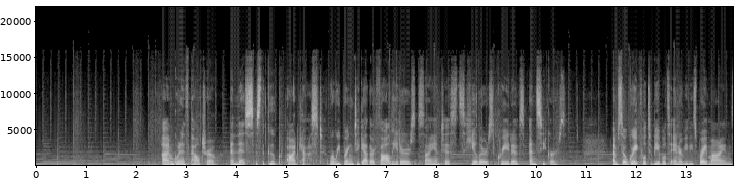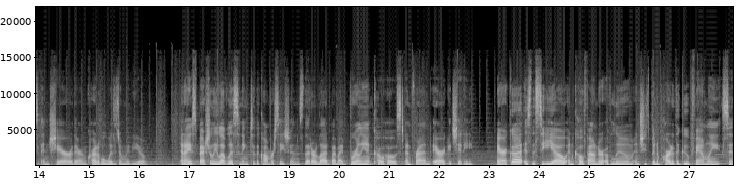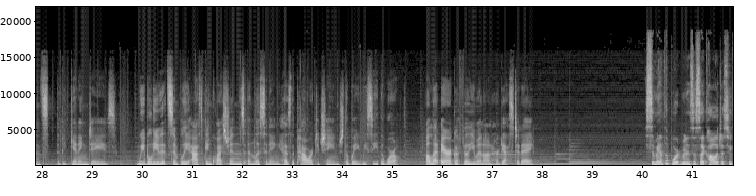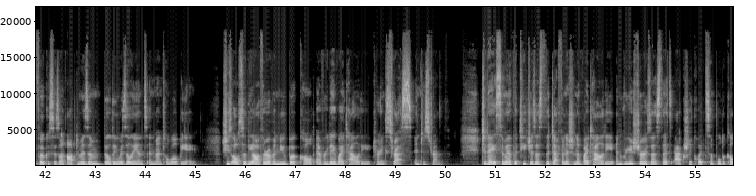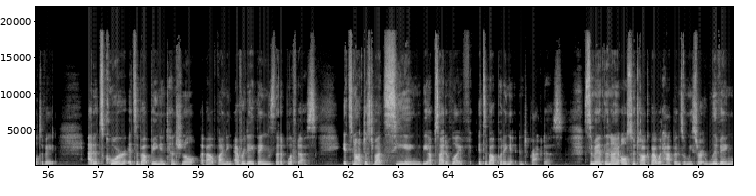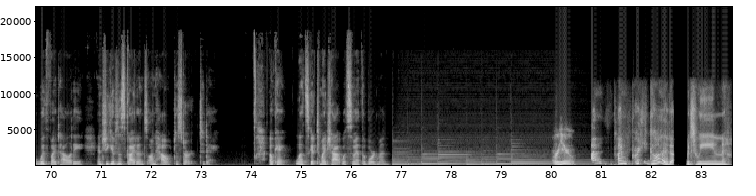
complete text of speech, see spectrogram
I'm Gwyneth Paltrow, and this is the Goop Podcast, where we bring together thought leaders, scientists, healers, creatives, and seekers. I'm so grateful to be able to interview these bright minds and share their incredible wisdom with you. And I especially love listening to the conversations that are led by my brilliant co host and friend, Erica Chidi. Erica is the CEO and co founder of Loom, and she's been a part of the Goop family since the beginning days. We believe that simply asking questions and listening has the power to change the way we see the world. I'll let Erica fill you in on her guest today. Samantha Boardman is a psychologist who focuses on optimism, building resilience, and mental well being. She's also the author of a new book called Everyday Vitality Turning Stress into Strength. Today, Samantha teaches us the definition of vitality and reassures us that it's actually quite simple to cultivate. At its core, it's about being intentional about finding everyday things that uplift us. It's not just about seeing the upside of life, it's about putting it into practice. Samantha and I also talk about what happens when we start living with vitality, and she gives us guidance on how to start today. Okay, let's get to my chat with Samantha Boardman. How are you? I'm I'm pretty good. Between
